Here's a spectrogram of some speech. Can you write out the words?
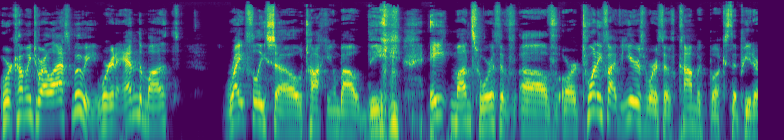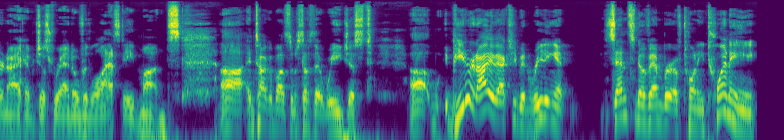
we're coming to our last movie. We're going to end the month, rightfully so, talking about the eight months worth of, of, or 25 years worth of comic books that Peter and I have just read over the last eight months, uh, and talk about some stuff that we just, uh, Peter and I have actually been reading it since November of 2020,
